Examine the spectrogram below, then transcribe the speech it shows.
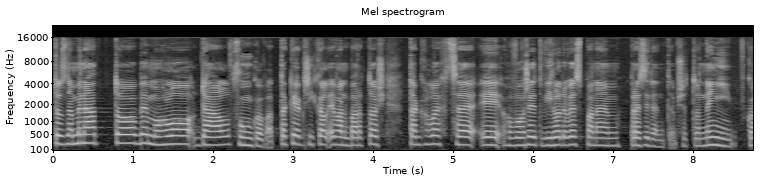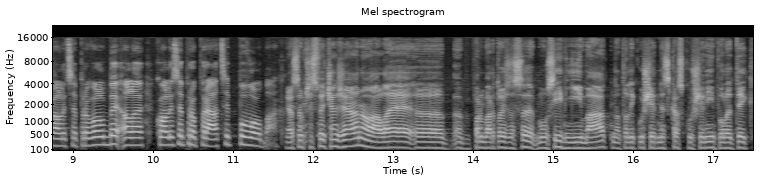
To znamená, to by mohlo dál fungovat. Tak, jak říkal Ivan Bartoš, takhle chce i hovořit výhledově s panem prezidentem, že to není v koalice pro volby, ale koalice pro práci po volbách. Já jsem přesvědčen, že ano, ale uh, pan Bartoš zase musí vnímat, natolik už je dneska zkušený politik,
